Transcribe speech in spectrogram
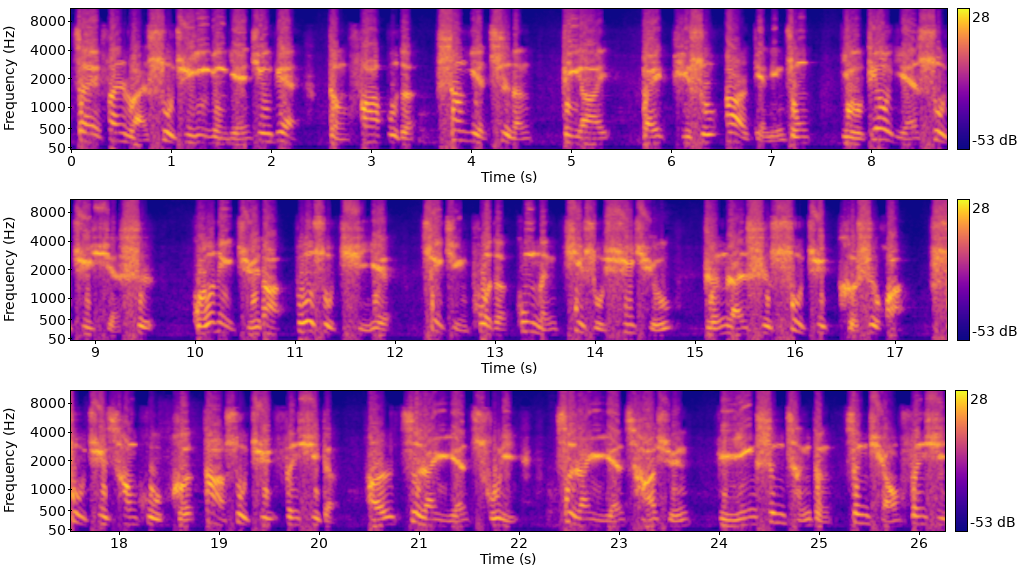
在翻软数据应用研究院等发布的商业智能 BI 白皮书2.0中有调研数据显示。国内绝大多数企业最紧迫的功能技术需求仍然是数据可视化、数据仓库和大数据分析等，而自然语言处理、自然语言查询、语音生成等增强分析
